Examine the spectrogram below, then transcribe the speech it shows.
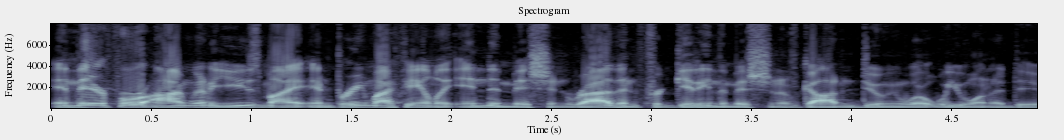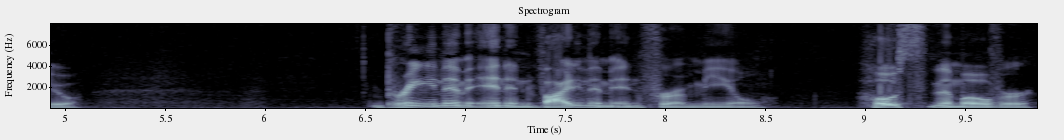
and therefore i'm going to use my and bring my family into mission rather than forgetting the mission of god and doing what we want to do bringing them in inviting them in for a meal hosting them over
